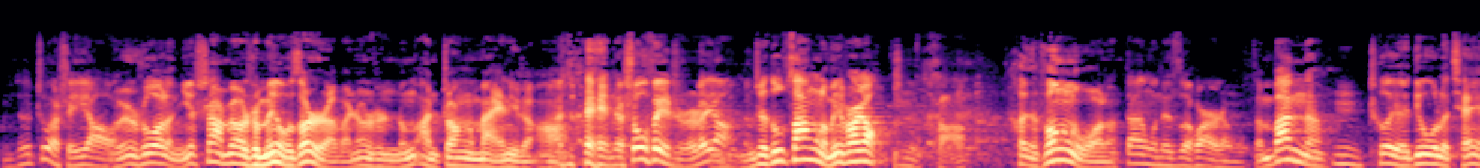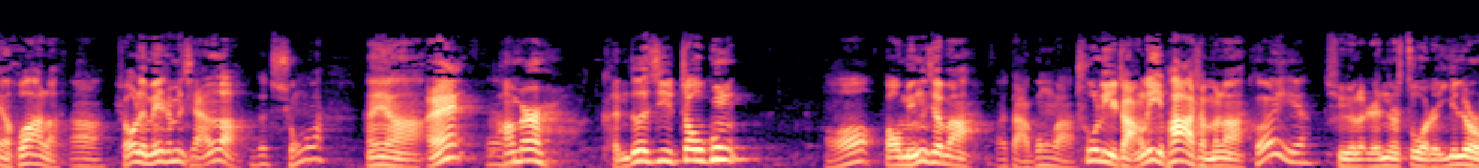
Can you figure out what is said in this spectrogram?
你这这谁要啊有啊？人说了，你上面要是没有字儿啊，反正是能按章卖你的啊。对，那收废纸的要。你这都脏了，没法要，嗯，好，恨疯了我了。耽误那字画上了。怎么办呢？嗯车也丢了，钱也花了，啊，手里没什么钱了。穷了。哎呀，哎，嗯旁边肯德基招工，哦，报名去吧，啊，打工了，出力长力，怕什么了？可以呀。去了，人那坐着一溜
